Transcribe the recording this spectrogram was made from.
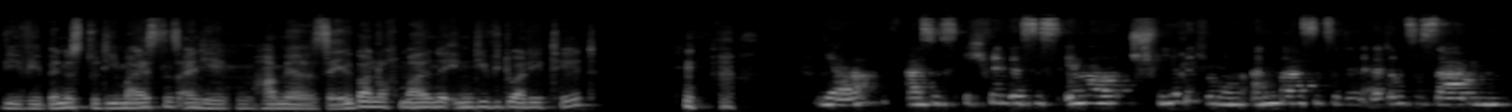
wie, wie bindest du die meistens ein? Die haben ja selber nochmal eine Individualität. ja, also ich finde, es ist immer schwierig und auch anmaßend zu den Eltern zu sagen,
